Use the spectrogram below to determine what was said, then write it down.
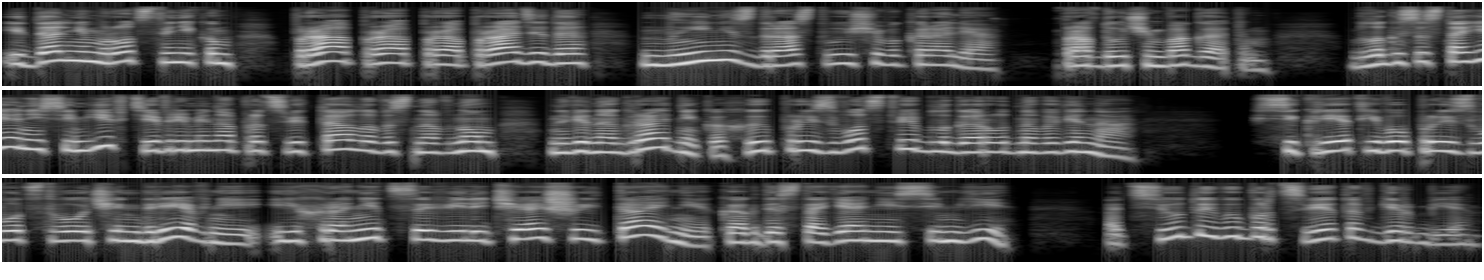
и дальним родственником пра-пра-пра-прадеда ныне здравствующего короля, правда, очень богатым. Благосостояние семьи в те времена процветало в основном на виноградниках и производстве благородного вина. Секрет его производства очень древний и хранится в величайшей тайне, как достояние семьи. Отсюда и выбор цвета в гербе.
